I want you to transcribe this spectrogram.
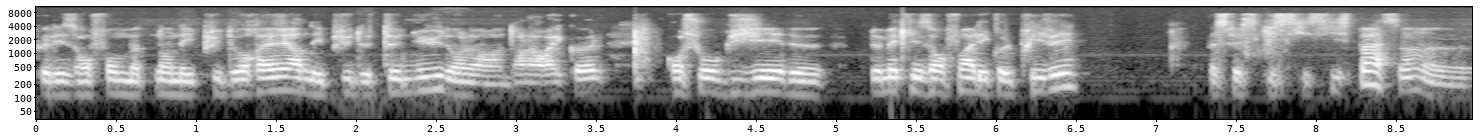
que les enfants maintenant n'aient plus d'horaire n'aient plus de tenue dans leur, dans leur école qu'on soit obligé de, de mettre les enfants à l'école privée parce que ce qui, ce qui- ce qui se passe hein, euh,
